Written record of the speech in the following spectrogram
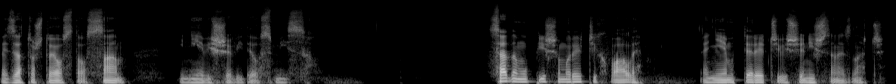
već zato što je ostao sam i nije više video smisao. Sada mu pišemo reči hvale, a njemu te reči više ništa ne znače.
